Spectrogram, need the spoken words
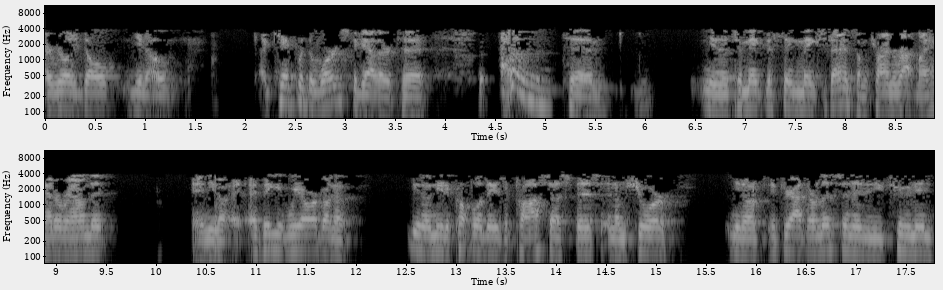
I really don't you know I can't put the words together to to you know to make this thing make sense. I'm trying to wrap my head around it, and you know I, I think we are going to you know need a couple of days to process this, and I'm sure you know if, you're out there listening and you tune in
